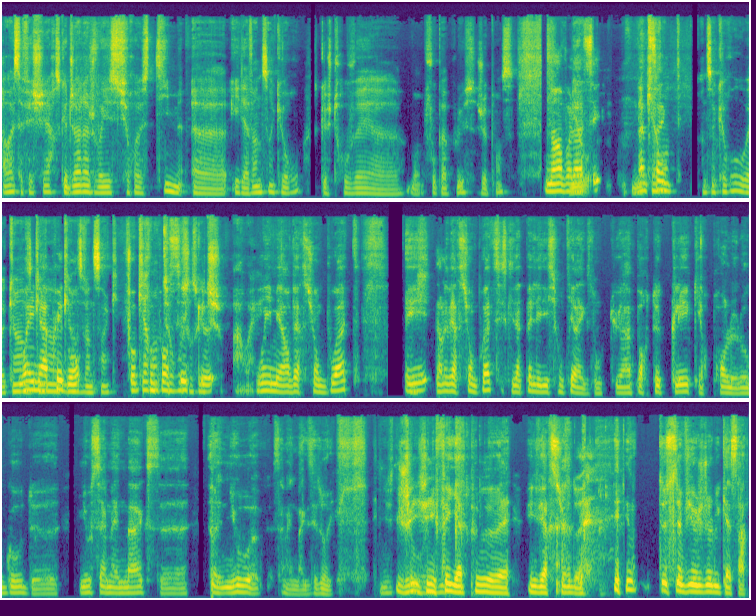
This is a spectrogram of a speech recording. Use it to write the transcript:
Ah ouais, ça fait cher. Parce que déjà là, je voyais sur euh, Steam, euh, il est à 25 euros. Ce que je trouvais, euh, bon, faut pas plus, je pense. Non, voilà, c'est mais 25. 40, 25 euros, ouais, 15, Ouais, mais 15, après, 15, bon, 25. faut, faut 40 euros sur que, Switch. Ah ouais. oui, mais en version boîte. Et Oui. dans la version boîte, c'est ce qu'ils appellent l'édition T-Rex. Donc, tu as un porte-clés qui reprend le logo de New Sam Max. euh, euh, New euh, Max, désolé. J'ai fait il y a peu euh, une version de, de ce vieux jeu LucasArts.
